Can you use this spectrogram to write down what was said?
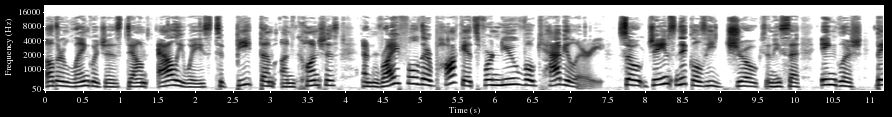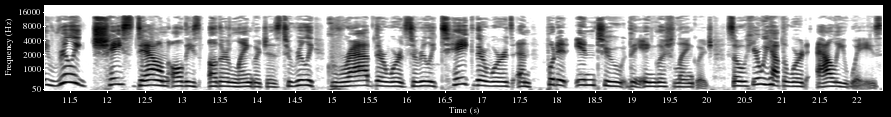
other languages down alleyways to beat them unconscious and rifle their pockets for new vocabulary. So James Nicolls, he joked and he said, English, they really chase down all these other languages to really grab their words, to really take their words and put it into the English language. So here we have the word alleyways.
